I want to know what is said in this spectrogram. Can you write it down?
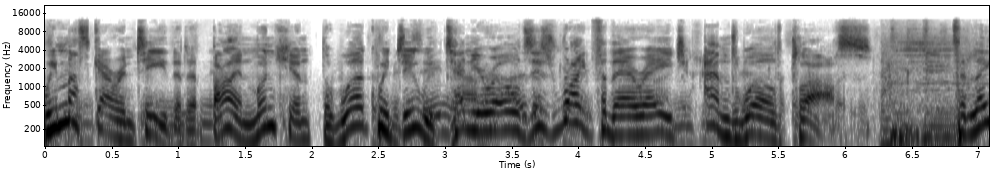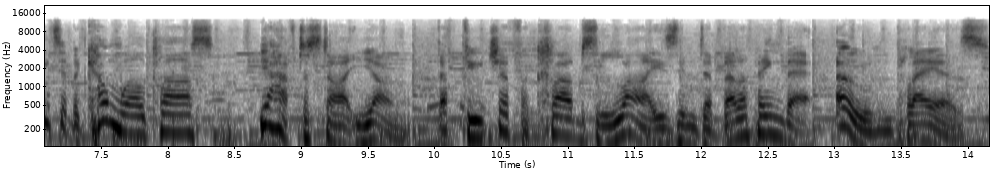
We must guarantee that at Bayern München, the work we do with 10-year-olds is right for their age and world-class. To later become world-class, you have to start young. The future for clubs lies in developing their own players.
